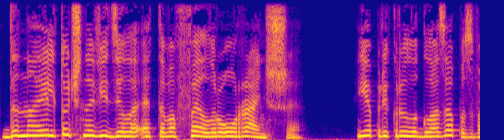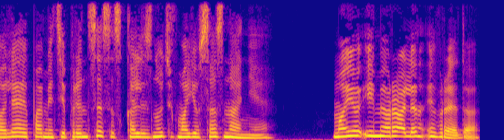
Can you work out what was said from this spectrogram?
Данаэль точно видела этого Фелроу раньше. Я прикрыла глаза, позволяя памяти принцессы скользнуть в мое сознание. «Мое имя Рален Эвреда.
